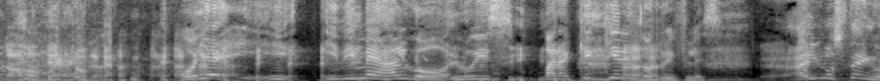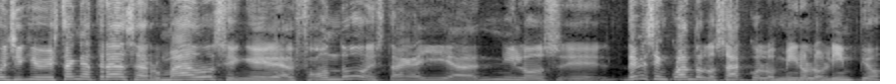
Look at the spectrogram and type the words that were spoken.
No, bueno. Oye, y, y dime algo, Luis, Sí. ¿para qué quieres dos rifles? Ahí los tengo, chiquillos. Están atrás, arrumados en el, al fondo. Están ahí, ah, ni los. eh, de vez en cuando los saco, los miro, los limpio.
